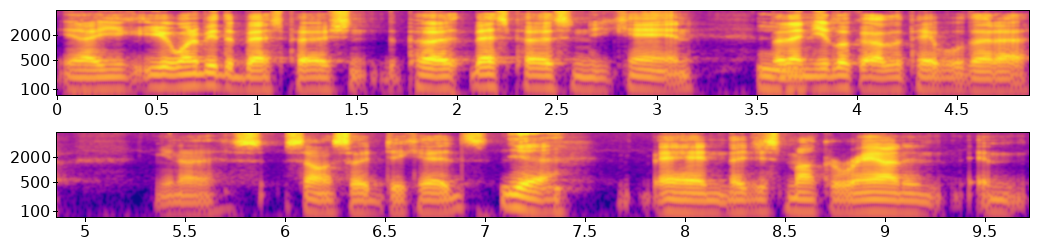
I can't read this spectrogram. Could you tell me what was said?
You know, you, you want to be the best person, the per, best person you can, but mm. then you look at other people that are, you know, so and so dickheads, Yeah. and they just muck around, and, and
